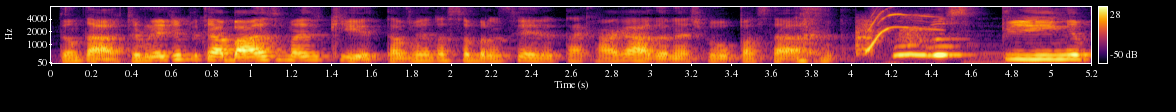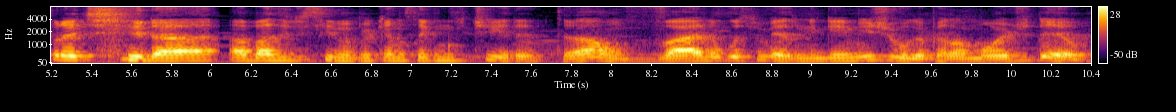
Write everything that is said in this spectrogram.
Então tá, terminei de aplicar a base, mas o que? Tá vendo a sobrancelha? Tá cagada, né? Acho que eu vou passar um guspinho pra tirar a base de cima, porque eu não sei como que tira. Então, vai no guspe mesmo, ninguém me julga, pelo amor de Deus.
